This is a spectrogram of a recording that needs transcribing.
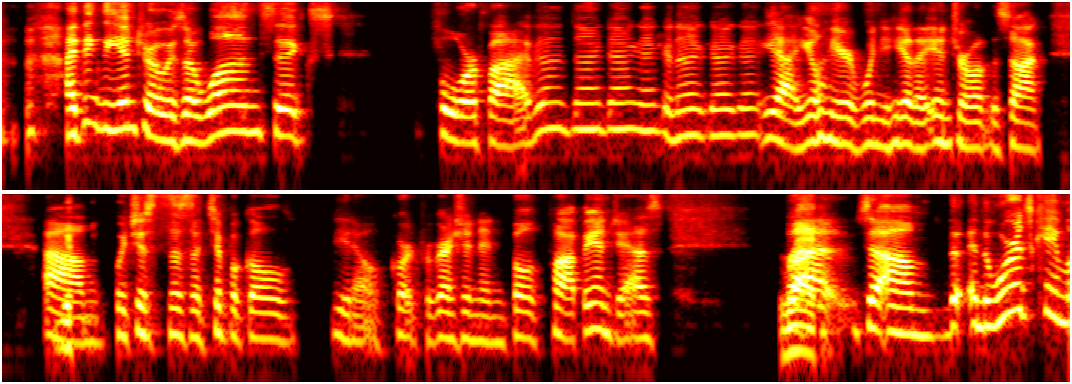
I think the intro is a one six four five. Yeah, you'll hear when you hear the intro of the song, um, yeah. which is just a typical, you know, chord progression in both pop and jazz right. So, um the, and the words came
